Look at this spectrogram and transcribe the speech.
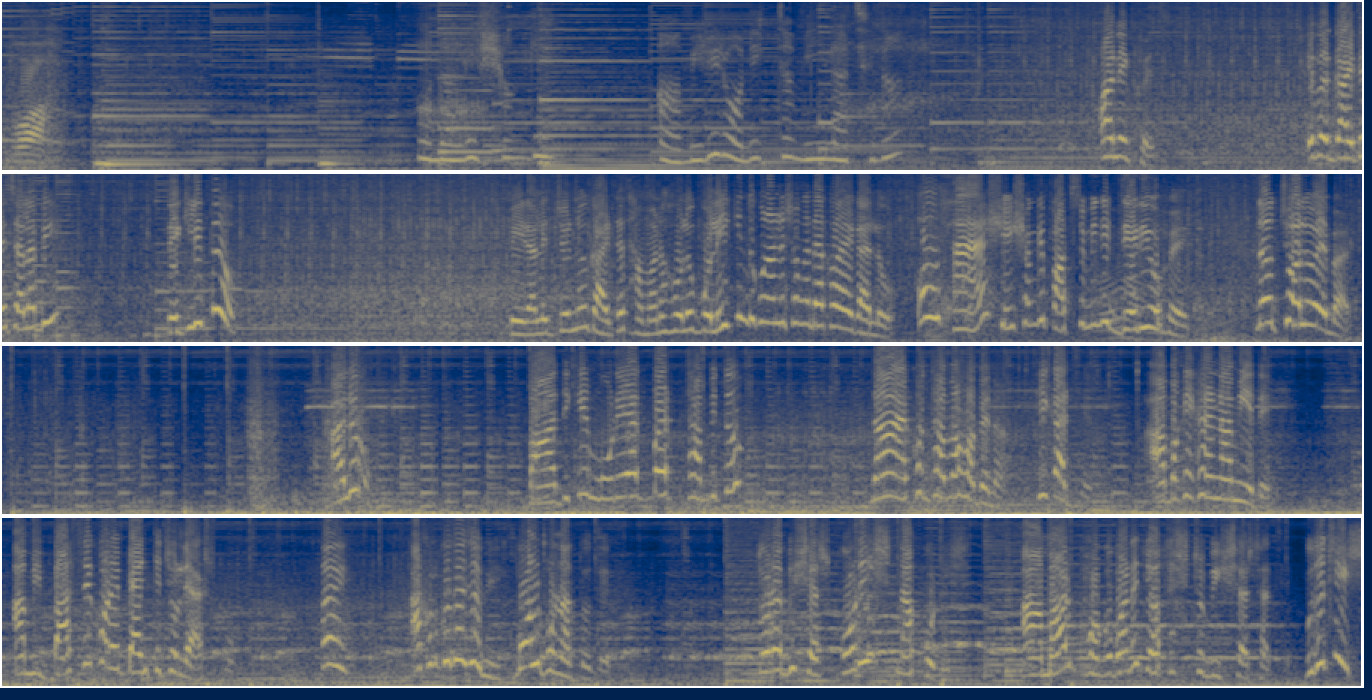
বাহ। কুণালের সঙ্গে আমিরের অনেকটা মিল আছে না? অনেক হয়েছে। এবার গাড়িটা চালাবি। দেখলি তো? বেড়ালের জন্য গাড়িটা থামানো হলো বলেই কিন্তু কুণালের সঙ্গে দেখা হয়ে গেল। ও হ্যাঁ? সেই সঙ্গে পাঁচটা মিনিট দেরিও হয়ে গেল। না চলো এবার। আলু বাঁ দিকে মোড়ে একবার থামবি তো? না এখন থামা হবে না। ঠিক আছে আমাকে এখানে নামিয়ে দে। আমি বাসে করে ব্যাংকে চলে আসব। এখন কোথায় যাবি? বলব না তোদের। তোরা বিশ্বাস করিস না করিস, আমার ভগবানের যথেষ্ট বিশ্বাস আছে, বুঝেছিস?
